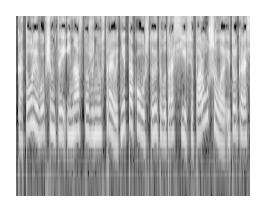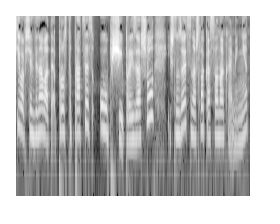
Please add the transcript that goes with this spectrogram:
которые, в общем-то, и нас тоже не устраивают. Нет такого, что это вот Россия все порушила, и только Россия во всем виновата. Просто процесс общий произошел, и, что называется, нашла коса на камень, нет?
